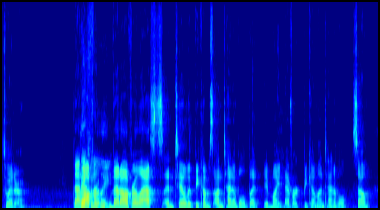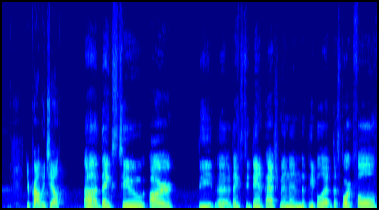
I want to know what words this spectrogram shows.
Twitter. That Definitely. offer that offer lasts until it becomes untenable, but it might never become untenable. So you're probably chill. uh, thanks to our the uh, thanks to Dan Pashman and the people at the Sporkful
